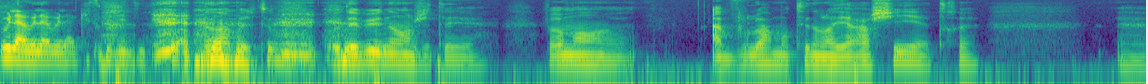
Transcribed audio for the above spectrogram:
Oula, oula, oula, qu'est-ce que j'ai dit? Non, non, pas du tout. Au début, non, j'étais vraiment euh, à vouloir monter dans la hiérarchie, être, euh,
